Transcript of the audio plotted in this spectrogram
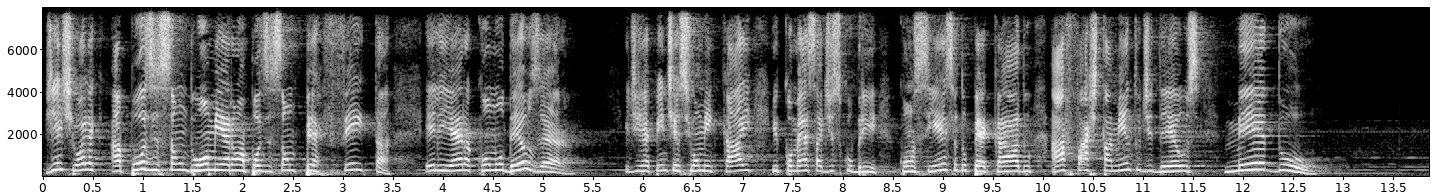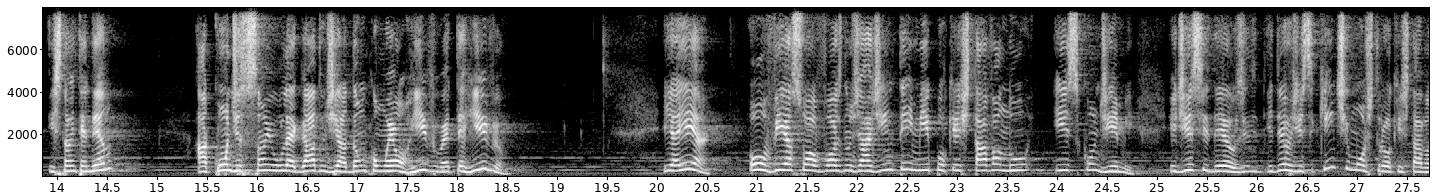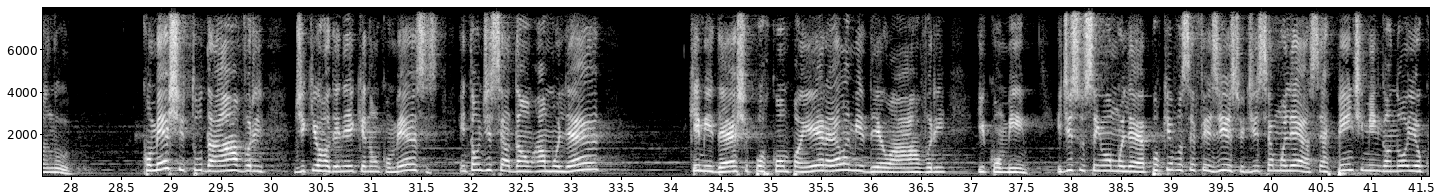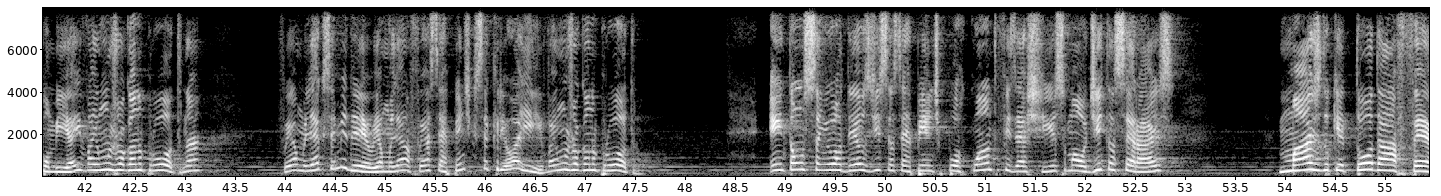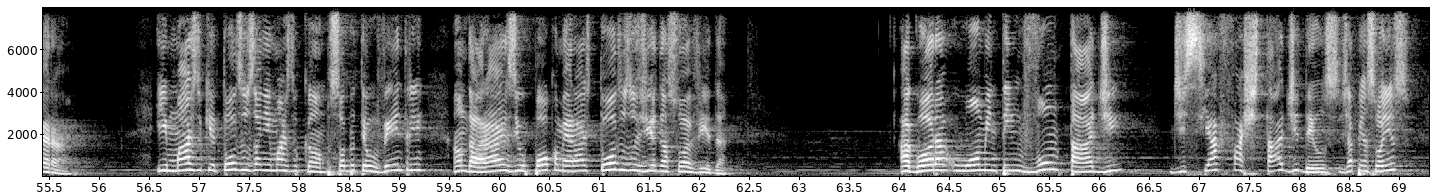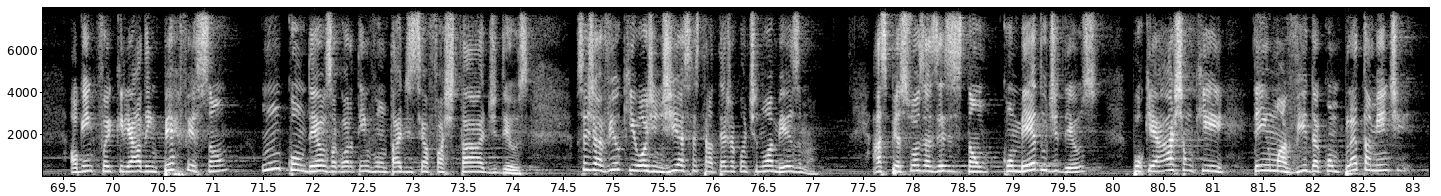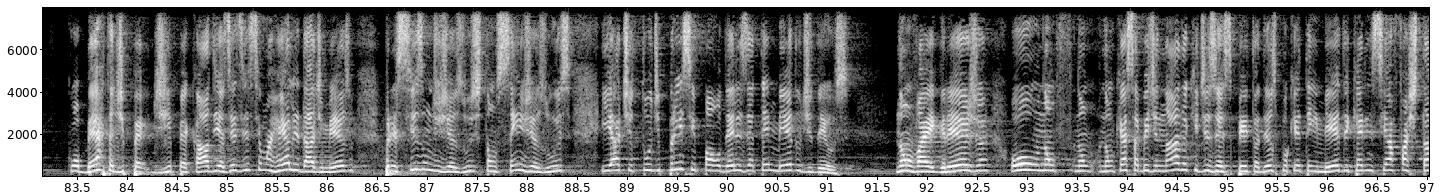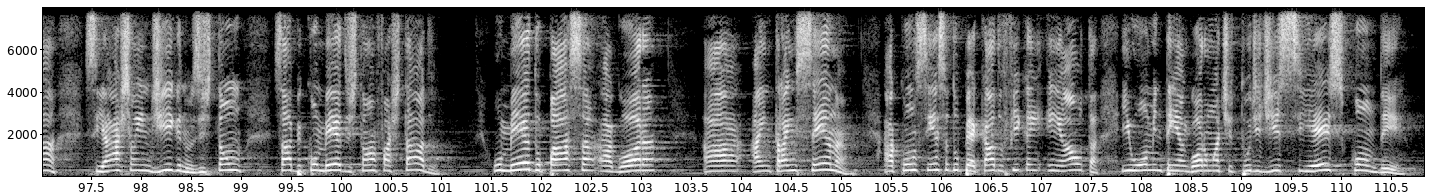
Gente, olha, a posição do homem era uma posição perfeita. Ele era como Deus era. E de repente esse homem cai e começa a descobrir consciência do pecado, afastamento de Deus, medo. Estão entendendo? A condição e o legado de Adão, como é horrível, é terrível. E aí, ouvi a sua voz no jardim, temi, porque estava nu e escondi-me. E disse Deus, e Deus disse: Quem te mostrou que estavas nu? Comeste tu da árvore de que ordenei que não comesses? Então disse Adão: A mulher que me deste por companheira, ela me deu a árvore e comi. E disse o Senhor à mulher: Por que você fez isso? E disse a mulher: A serpente me enganou e eu comi. Aí vai um jogando para o outro, né? Foi a mulher que você me deu, e a mulher foi a serpente que você criou aí. Vai um jogando para o outro. Então o Senhor Deus disse à serpente: Por quanto fizeste isso, maldita serás, mais do que toda a fera e mais do que todos os animais do campo, sobre o teu ventre andarás e o pó comerás todos os dias da sua vida. Agora o homem tem vontade de se afastar de Deus. Já pensou nisso? Alguém que foi criado em perfeição, um com Deus, agora tem vontade de se afastar de Deus. Você já viu que hoje em dia essa estratégia continua a mesma? As pessoas às vezes estão com medo de Deus, porque acham que tem uma vida completamente coberta de, de pecado, e às vezes isso é uma realidade mesmo, precisam de Jesus, estão sem Jesus, e a atitude principal deles é ter medo de Deus. Não vai à igreja, ou não, não, não quer saber de nada que diz respeito a Deus, porque tem medo e querem se afastar, se acham indignos, estão, sabe, com medo, estão afastados. O medo passa agora a, a entrar em cena. A consciência do pecado fica em, em alta, e o homem tem agora uma atitude de se esconder.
